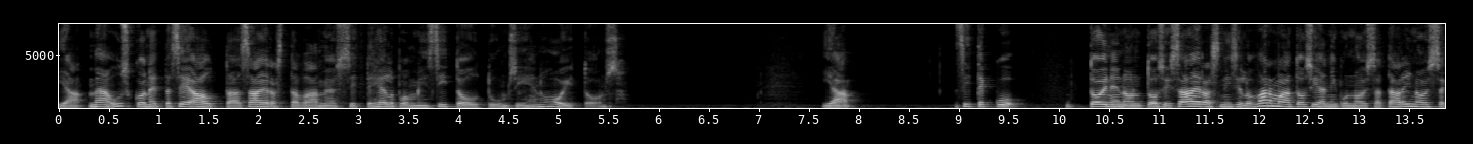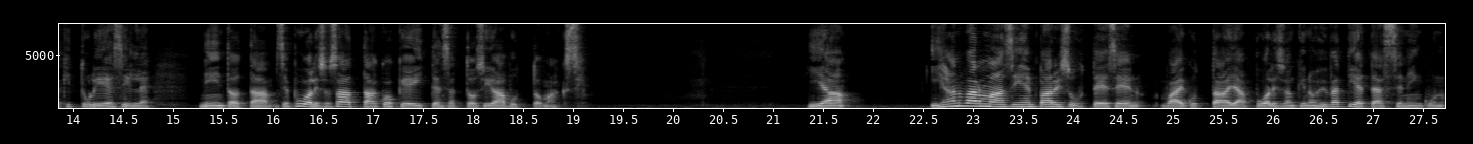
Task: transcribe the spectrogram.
Ja mä uskon, että se auttaa sairastavaa myös sitten helpommin sitoutumaan siihen hoitoonsa. Ja sitten kun toinen on tosi sairas, niin silloin varmaan tosiaan niin kuin noissa tarinoissakin tuli esille, niin tota, se puoliso saattaa kokea itsensä tosi avuttomaksi. Ja ihan varmaan siihen parisuhteeseen vaikuttaa ja puolisonkin on hyvä tietää se, niin kuin,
